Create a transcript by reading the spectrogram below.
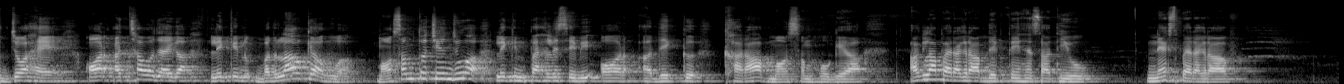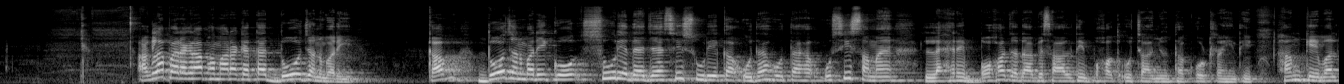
जो है, और अच्छा हो जाएगा। लेकिन बदलाव क्या हुआ? मौसम तो चेंज हुआ, लेकिन पहले से भी और अधिक खराब मौसम हो गया। अगला पैराग्राफ देखते हैं साथियों। नेक्स्ट पैराग्राफ। अगला पैराग्राफ हमारा कहता है दो जनवरी। कब? दो जनवरी को सूर्योदय, जैसे सूर्य का उदय होता है, उसी समय लहरें बहुत ज़्यादा विशाल थी, बहुत ऊंचाइयों तक उठ रही थी। हम केवल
